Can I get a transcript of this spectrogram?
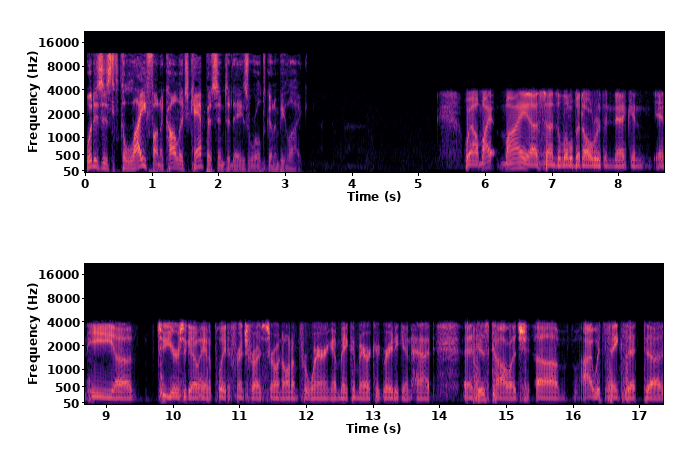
What is his life on a college campus in today's world going to be like? Well, my my uh, son's a little bit older than Nick, and and he uh, two years ago had a plate of French fries thrown on him for wearing a "Make America Great Again" hat at his college. Um, I would think that. Uh,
